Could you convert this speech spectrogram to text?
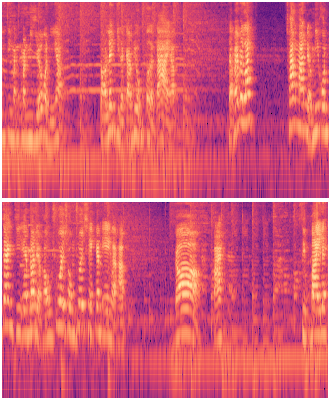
จริงๆมันมันมีเยอะกว่านี้อะตอนเล่นกิจกรรมที่ผมเปิดได้ครับ แต่ไม่เป็นไรช่างมันเดี๋ยวมีคนแจ้ง GM แล้วเดี๋ยวเขาช่วยชงช่วยเช็คกันเองแหละครับ ก็ไปสิบใบเลย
